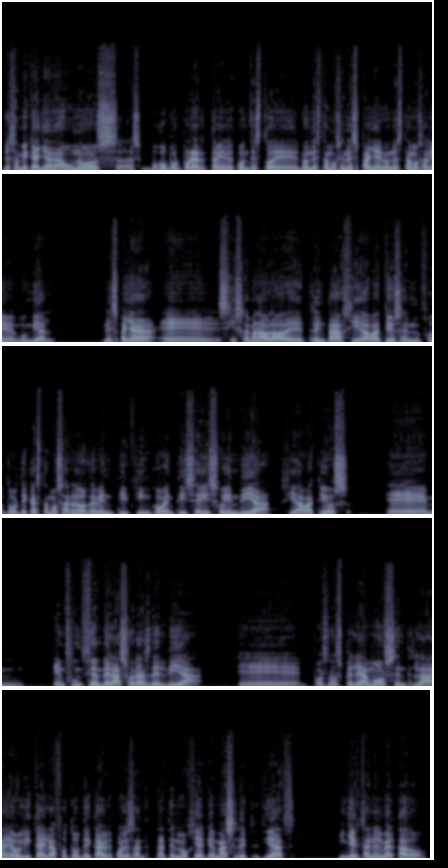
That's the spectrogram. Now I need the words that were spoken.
Déjame que añada unos, un poco por poner también el contexto de dónde estamos en España y dónde estamos a nivel mundial. En España, eh, si Germán hablaba de 30 gigavatios, en fotovoltaica estamos alrededor de 25, 26 hoy en día, gigavatios. Em, en función de las horas del día, eh, pues nos peleamos entre la eólica y la fotovoltaica a ver cuál es la tecnología que más electricidad inyecta en el mercado.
